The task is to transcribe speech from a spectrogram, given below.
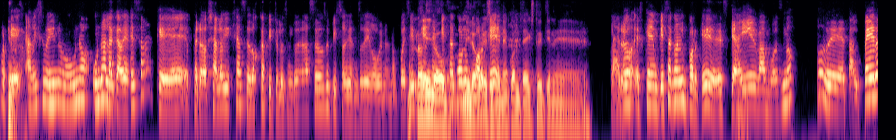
Porque a mí se me vino uno, uno a la cabeza, que, pero ya lo dije hace dos capítulos, entonces hace dos episodios. Entonces digo, bueno, no puedes decir que empieza con un porqué. Si tiene contexto y tiene. Claro, es que empieza con el porqué, es que ahí vamos, ¿no? De tal. Pero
